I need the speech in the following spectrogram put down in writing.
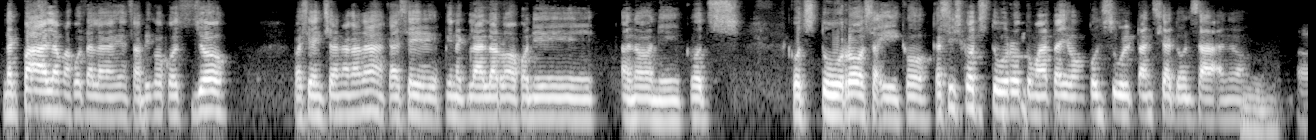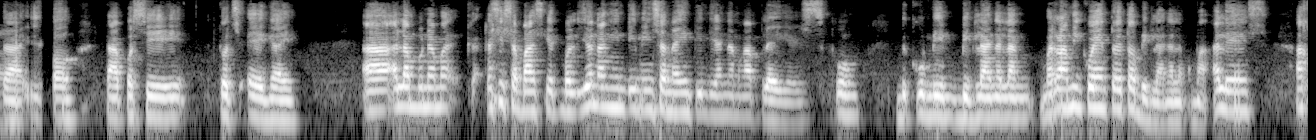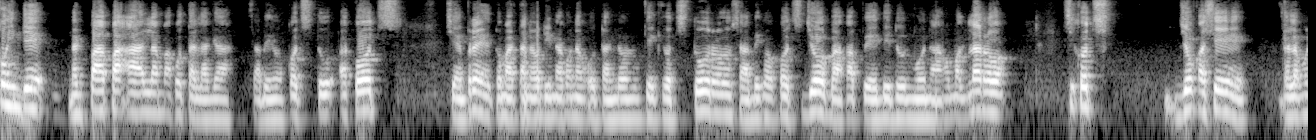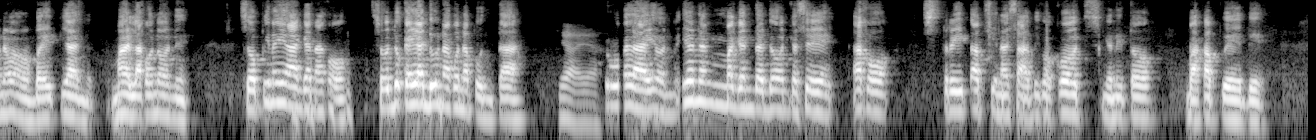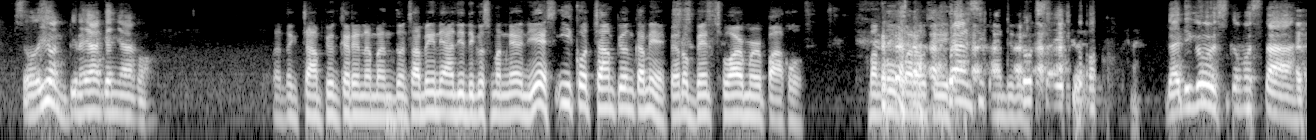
nagpaalam ako talaga yan. Sabi ko, Coach Joe, pasensya na ka na kasi pinaglalaro ako ni ano ni Coach Coach Turo sa ICO. Kasi si Coach Turo tumatayong consultant siya doon sa ano sa ICO. Tapos si Coach Egay. Ah, alam mo naman kasi sa basketball, 'yun ang hindi minsan naiintindihan ng mga players. Kung kung bigla na lang maraming kwento ito, bigla na lang umaalis. Ako hindi, nagpapaalam ako talaga. Sabi ko, Coach, tu- ah, Coach, Siyempre, tumatanaw din ako ng utang doon kay Coach Turo. Sabi ko, Coach Joe, baka pwede doon muna ako maglaro. Si Coach Joe kasi, alam mo naman, mabait yan. Mahal ako noon eh. So, pinayagan ako. So, do, kaya doon ako napunta. Yeah, yeah. So, wala yun. Yun ang maganda doon kasi ako, straight up sinasabi ko, Coach, ganito, baka pwede. So, yun, pinayagan niya ako. Nag-champion ka rin naman doon. Sabi ni Andy De Guzman ngayon, yes, ECO champion kami, pero bench warmer pa ako. Bangko pa raw si Yan, si Andy De iyo. Daddy Goose, kumusta?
